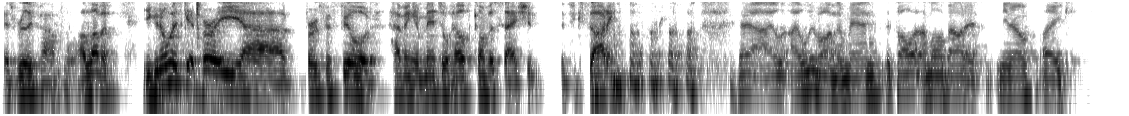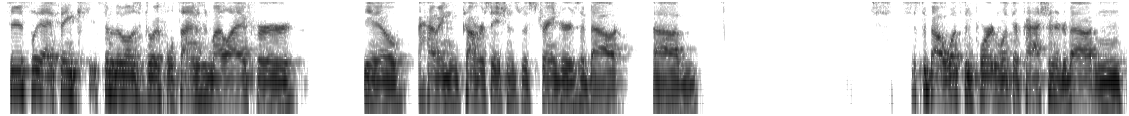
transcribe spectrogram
It's really powerful. I love it. You can always get very, uh, very fulfilled having a mental health conversation. It's exciting. yeah, I, I live on them, man. It's all I'm all about it. You know, like seriously, I think some of the most joyful times in my life are you know, having conversations with strangers about um, just about what's important, what they're passionate about, and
